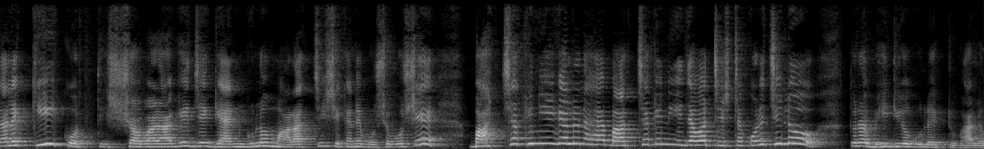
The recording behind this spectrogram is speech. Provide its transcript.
তাহলে কি করতিস? সবার আগে যে জ্ঞানগুলো মারাচ্ছিস সেখানে বসে বসে বাচ্চাকে নিয়ে গেল না? হ্যাঁ বাচ্চাকে নিয়ে যাওয়ার চেষ্টা করেছিল। তোরা ভিডিওগুলো একটু ভালো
